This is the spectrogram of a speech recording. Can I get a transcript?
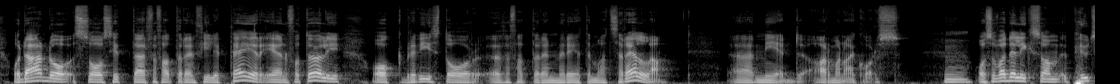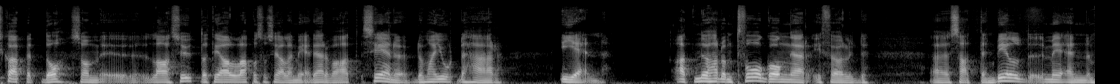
Och där då så sitter författaren Philip Teir i en fåtölj och bredvid står eh, författaren Merete Mazzarella eh, med armarna i kors. Och så var det liksom budskapet då som lades ut då till alla på sociala medier var att se nu, de har gjort det här igen. Att nu har de två gånger i följd satt en bild med en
